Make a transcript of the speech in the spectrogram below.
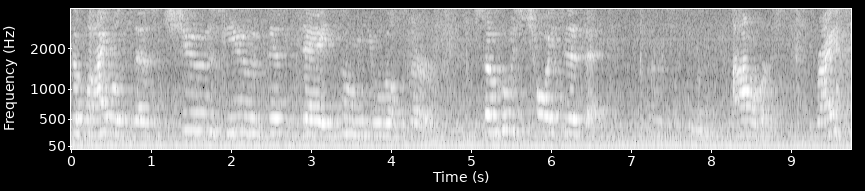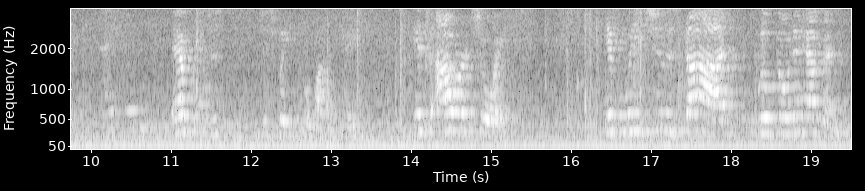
The Bible says, choose you this day whom you will serve. So whose choice is it? Ours, right? Every, just, just wait a while, okay? It's our choice. If we choose God, we'll go to heaven.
